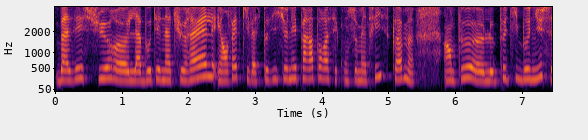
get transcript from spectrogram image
basé sur la beauté naturelle et en fait qui va se par rapport à ses consommatrices comme un peu euh, le petit bonus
